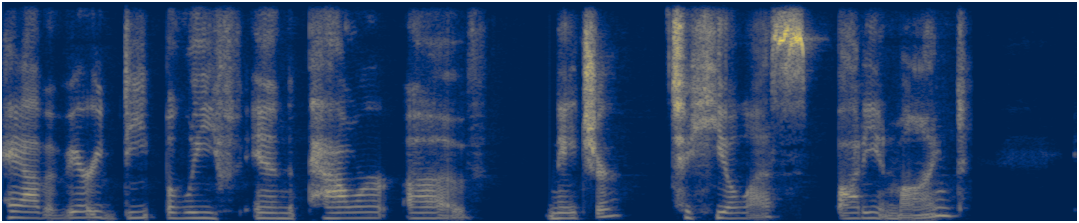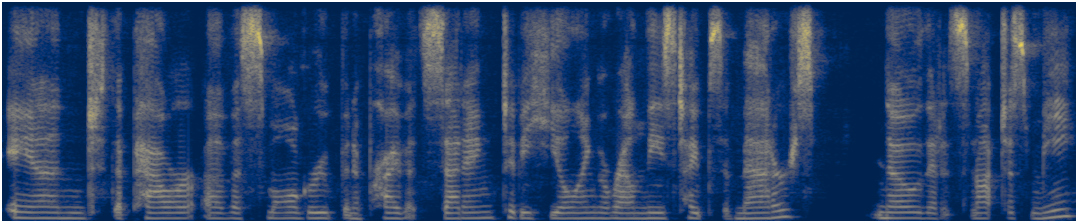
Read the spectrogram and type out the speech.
have a very deep belief in the power of nature to heal us, body and mind, and the power of a small group in a private setting to be healing around these types of matters. Know that it's not just me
